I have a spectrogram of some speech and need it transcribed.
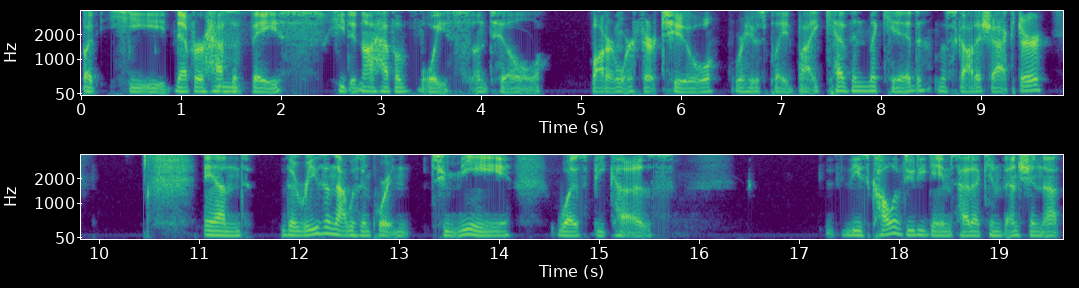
but he never has a hmm. face. He did not have a voice until Modern Warfare 2, where he was played by Kevin McKidd, the Scottish actor. And the reason that was important to me was because these Call of Duty games had a convention that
